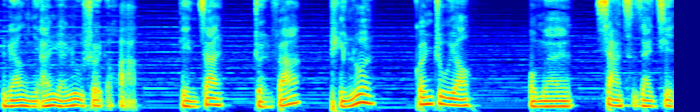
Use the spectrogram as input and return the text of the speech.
能让你安然入睡的话，点赞转发。评论、关注哟，我们下次再见。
